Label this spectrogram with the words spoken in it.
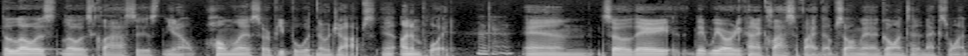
the lowest lowest class is you know homeless or people with no jobs uh, unemployed Okay. and so they, they we already kind of classified them so i'm going to go on to the next one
